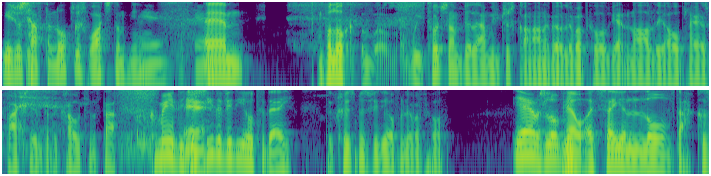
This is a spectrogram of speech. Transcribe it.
you just, have to look. Just watch them, yeah. yeah, yeah. Um, but look, we've touched on Villa and we've just gone on about Liverpool getting all the old players back into the coach and stuff. Come here, did you see the video today? The Christmas video from Liverpool. yeah, it was lovely. No, I'd say you love that because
